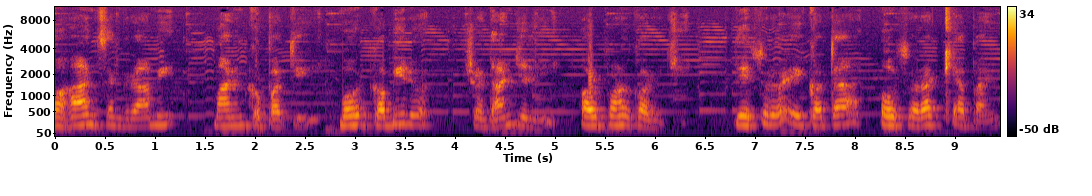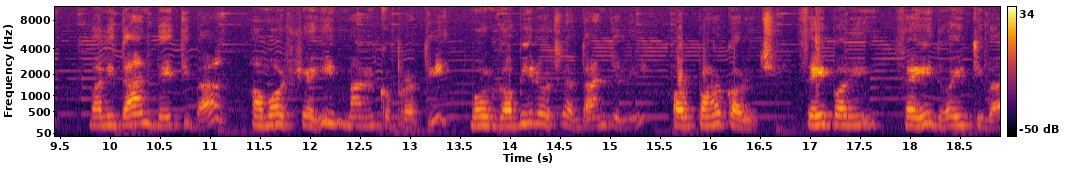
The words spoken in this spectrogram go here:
महान संग्रामी को प्रति मोर कबीर श्रद्धांजलि अर्पण और सुरक्षा पाई बलिदान देती बा ବଳିଦାନ शहीद मान को प्रति ମୋର ଗଭୀର ଶ୍ରଦ୍ଧାଞ୍ଜଳି ଅର୍ପଣ କରୁଛି ସେହିପରି ଶହୀଦ ହୋଇଥିବା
